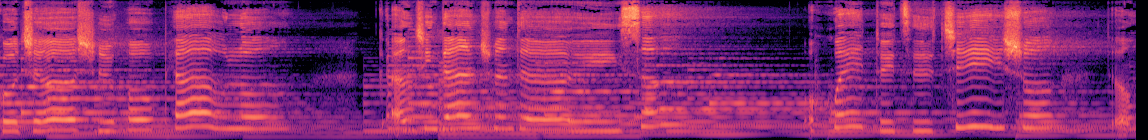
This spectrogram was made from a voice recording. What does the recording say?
果这时候飘落，钢琴单纯的音色，我会对自己说：冬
